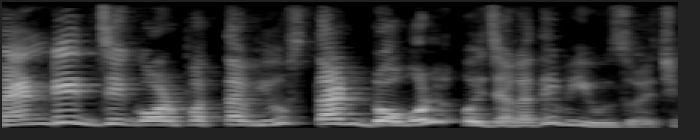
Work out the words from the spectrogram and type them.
ম্যান্ডির যে গড়পত্তা ভিউজ তার ডবল ওই জায়গাতে ভিউজ হয়েছে।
